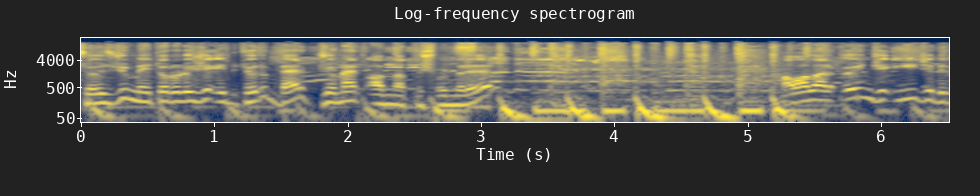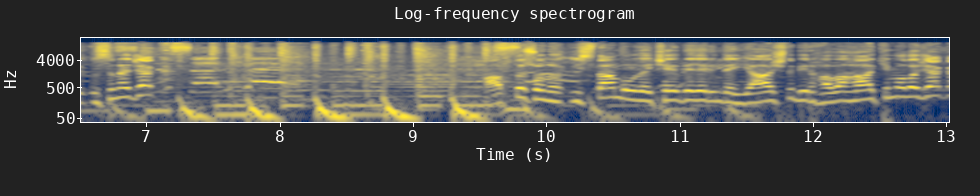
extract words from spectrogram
Sözcü meteoroloji editörü Berk Cömert anlatmış bunları. Havalar önce iyice bir ısınacak. Hafta sonu İstanbul ve çevrelerinde yağışlı bir hava hakim olacak.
